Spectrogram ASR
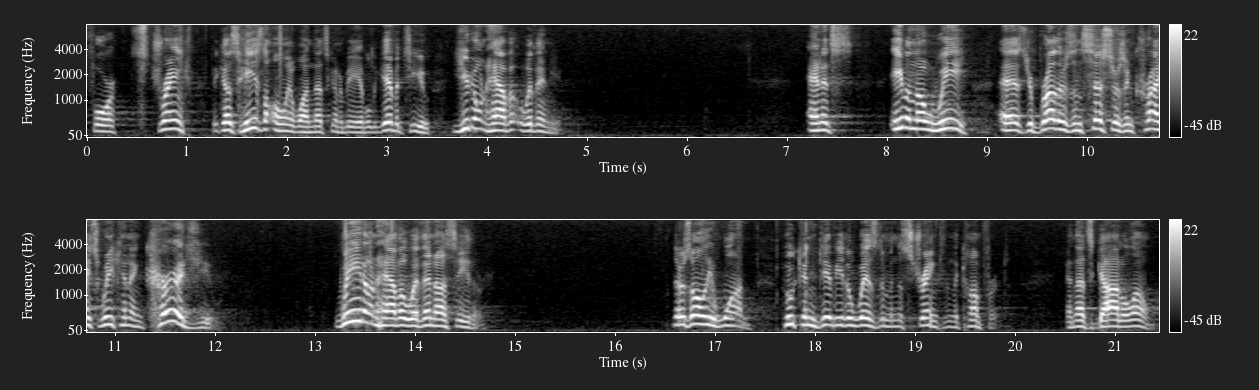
for strength because He's the only one that's going to be able to give it to you. You don't have it within you. And it's, even though we, as your brothers and sisters in Christ, we can encourage you, we don't have it within us either. There's only one who can give you the wisdom and the strength and the comfort, and that's God alone.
